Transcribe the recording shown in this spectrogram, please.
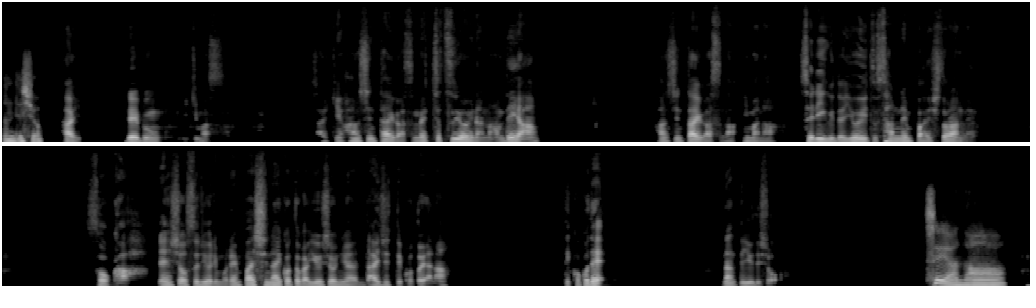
なんでしょう。はい。例文いきます。最近阪神タイガースめっちゃ強いな。なんでやん？阪神タイガースな、今な、セリーグで唯一3連敗しとらんねん。そうか。連勝するよりも連敗しないことが優勝には大事ってことやな。で、ここで、なんて言うでしょせやな。う。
